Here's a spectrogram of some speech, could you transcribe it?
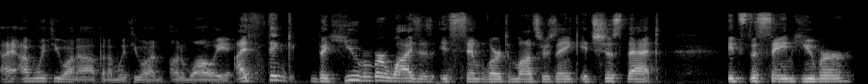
I, I'm with you on Up, and I'm with you on on WALL-E. I think the humor wise is, is similar to Monsters Inc. It's just that it's the same humor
